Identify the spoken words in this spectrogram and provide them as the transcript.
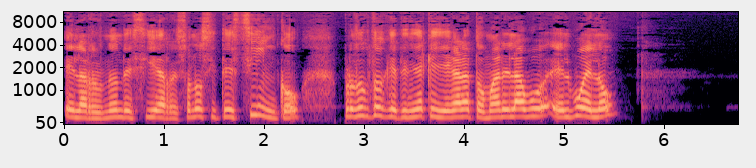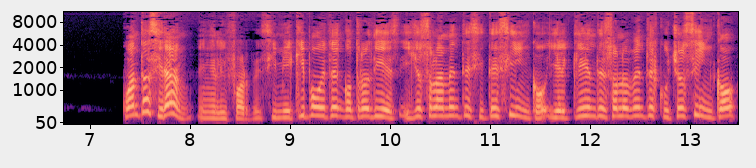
en la reunión de cierre solo cité 5 productos que tenía que llegar a tomar el, el vuelo, ¿cuántas irán en el informe? Si mi equipo auditor encontró 10 y yo solamente cité 5 y el cliente solamente escuchó 5,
